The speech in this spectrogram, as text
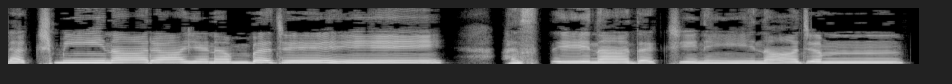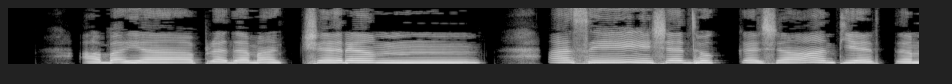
लक्ष्मीनारायणं भजे हस्तेन दक्षिणेनाजम् अभयप्रदमक्षरम् अशेषदुःखशान्त्यर्थं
